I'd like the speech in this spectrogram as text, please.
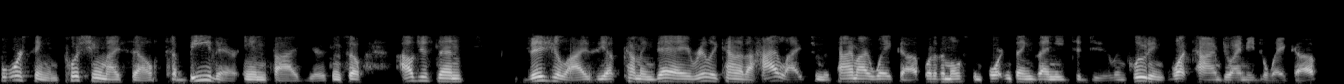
forcing and pushing myself to be there in five years? And so I'll just then visualize the upcoming day, really kind of the highlights from the time I wake up. What are the most important things I need to do, including what time do I need to wake up?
